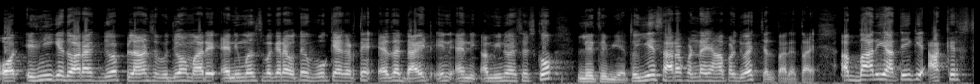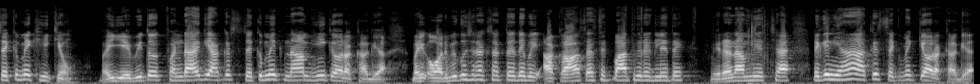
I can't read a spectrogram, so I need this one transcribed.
और इन्हीं के द्वारा जो है प्लांट्स जो हमारे एनिमल्स वगैरह होते हैं, वो क्या करते हैं एज अ डाइट इन अमीनो एसिड्स को लेते भी हैं। तो ये सारा फंडा यहाँ पर जो है चलता रहता है। अब बारी आती है कि आखिर सिकमिक ही क्यों? भाई, ये भी तो एक फंडा है कि आखिर सिकमिक नाम ही क्यों रखा गया? भाई, और भी कुछ रख सकते थे? भाई, आकाश एसिड पाथ भी रख लेते। मेरा नाम भी अच्छा है। लेकिन यहाँ आखिर सिकमिक क्यों रखा गया?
